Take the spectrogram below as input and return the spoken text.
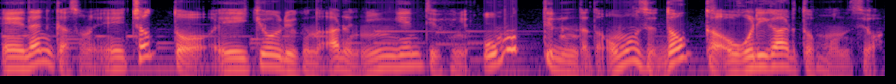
えー、何かその、えー、ちょっと影響力のある人間っていうふうに思ってるんだと思うんですよ。どっかおごりがあると思うんですよ。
